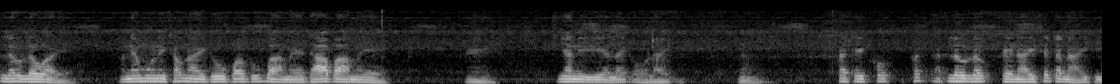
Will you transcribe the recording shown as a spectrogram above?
အလုံးလောက်ရတယ်မနေ့မိုးလေး6နာရီတို့ပေါက်တူးပါမယ်ဓာပါမယ်အဲညနေရလိုက်អော်လိုက် อืม ဖတ်တိတ်ခုတ်ဖတ်အလုံးလောက်10နာရီ17နာရီထိ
